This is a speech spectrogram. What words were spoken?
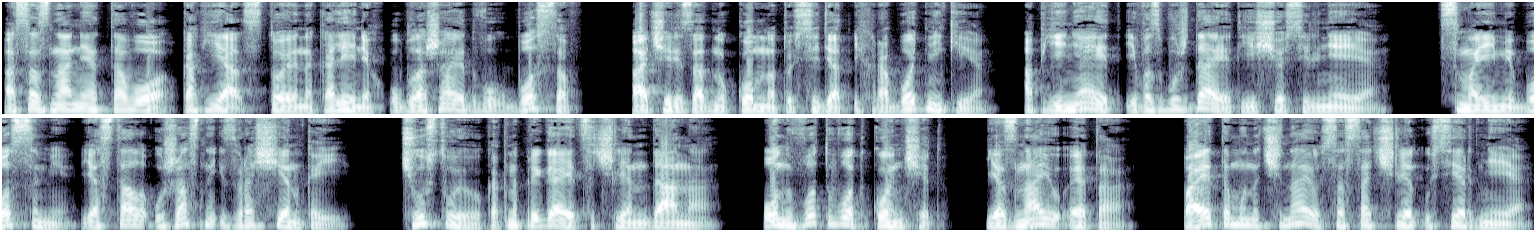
Осознание того, как я, стоя на коленях, ублажаю двух боссов, а через одну комнату сидят их работники, опьяняет и возбуждает еще сильнее. С моими боссами я стала ужасной извращенкой. Чувствую, как напрягается член Дана, он вот-вот кончит. Я знаю это. Поэтому начинаю сосать член усерднее,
